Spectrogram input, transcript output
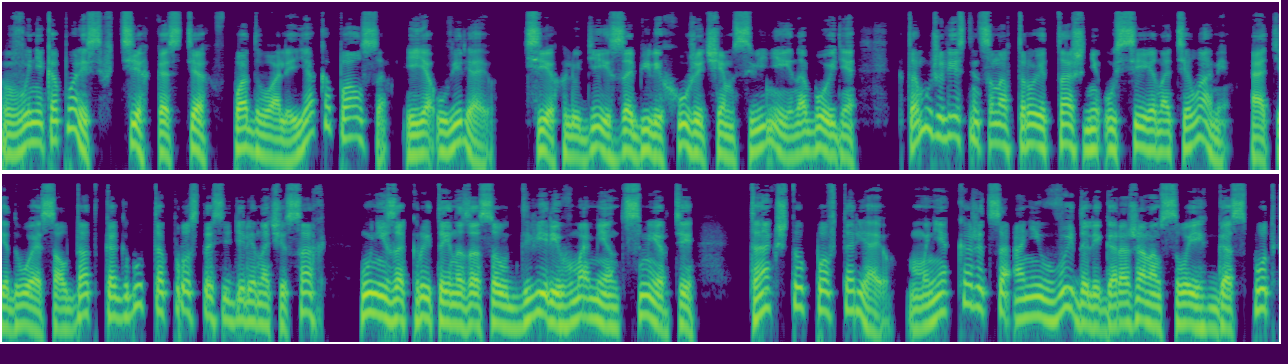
Вы не копались в тех костях в подвале? Я копался, и я уверяю, тех людей забили хуже, чем свиней на бойне. К тому же лестница на второй этаж не усеяна телами, а те двое солдат как будто просто сидели на часах у незакрытой на засов двери в момент смерти – так что, повторяю, мне кажется, они выдали горожанам своих господ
